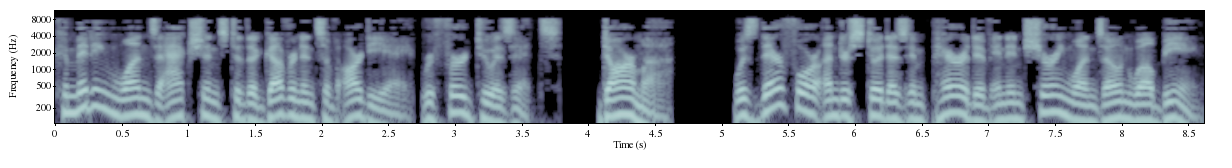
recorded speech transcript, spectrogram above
Committing one's actions to the governance of Ardya, referred to as its dharma, was therefore understood as imperative in ensuring one's own well-being.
